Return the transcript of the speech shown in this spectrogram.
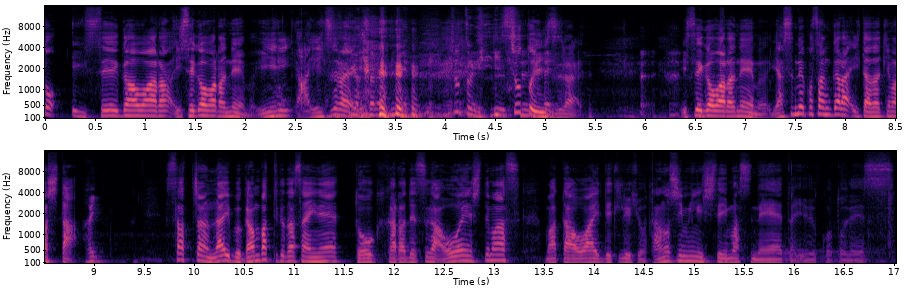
と、伊勢河原、伊勢河原ネーム。いいあ、言いづらい。ちょっと言いづらいちょっと言いづらい。伊勢河原ネーム、安猫さんからいただきました。はいさっちゃんライブ頑張ってくださいね。遠くからですが応援してます。またお会いできる日を楽しみにしていますね。ということです。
